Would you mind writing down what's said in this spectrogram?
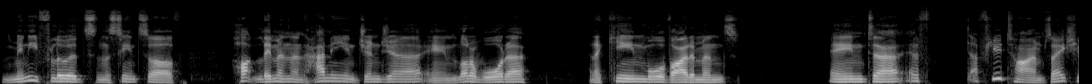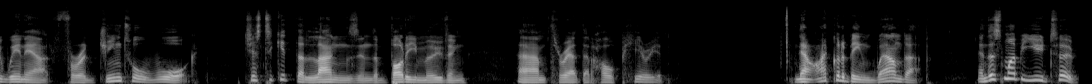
many fluids in the sense of hot lemon and honey and ginger and a lot of water, and again more vitamins. And, uh, and a few times I actually went out for a gentle walk just to get the lungs and the body moving um, throughout that whole period. Now, I could have been wound up, and this might be you too,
